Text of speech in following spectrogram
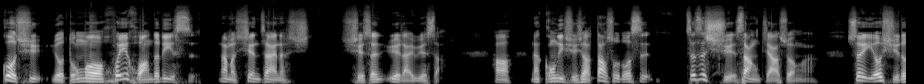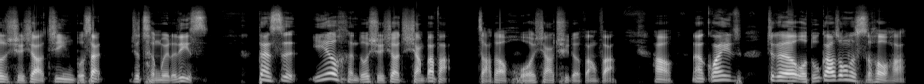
过去有多么辉煌的历史，那么现在呢，学生越来越少。好，那公立学校到处都是，这是雪上加霜啊。所以有许多的学校经营不善，就成为了历史。但是也有很多学校想办法。找到活下去的方法。好，那关于这个，我读高中的时候，哈，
